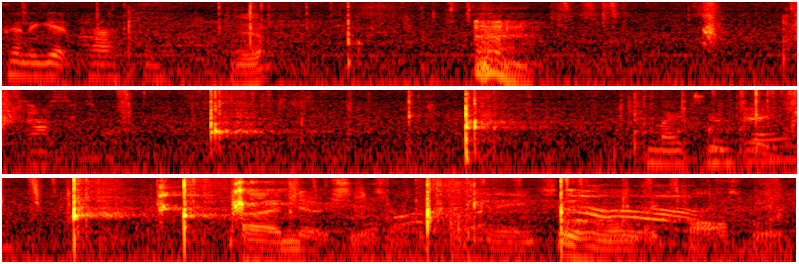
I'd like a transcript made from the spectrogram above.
he gonna get past him. Yep. My team playing? Uh, no, she doesn't. Really any, she doesn't really like ball sports.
